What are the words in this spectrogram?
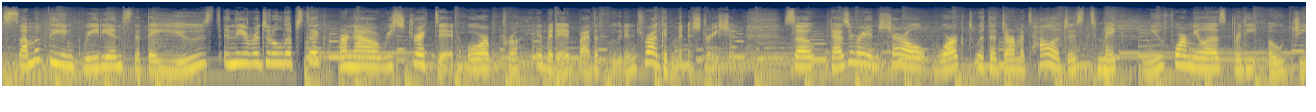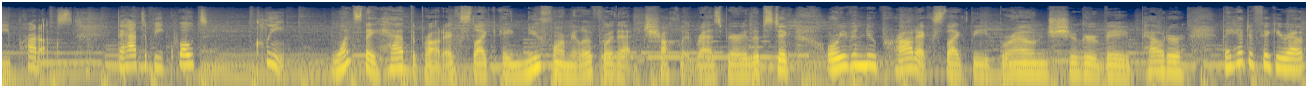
some of the ingredients that they used in the original lipstick are now restricted or prohibited by the Food and Drug Administration. So Desiree and Cheryl worked with a dermatologist to make new formulas for the OG products. They had to be, quote, clean. Once they had the products, like a new formula for that chocolate raspberry lipstick, or even new products like the brown sugar babe powder, they had to figure out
